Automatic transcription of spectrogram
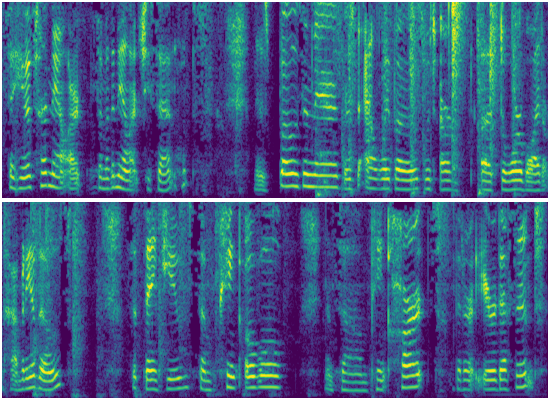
So here's her nail art, some of the nail art she sent. Whoops. There's bows in there. There's the alloy bows, which are adorable. I don't have any of those. So thank you. Some pink oval and some pink hearts that are iridescent.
